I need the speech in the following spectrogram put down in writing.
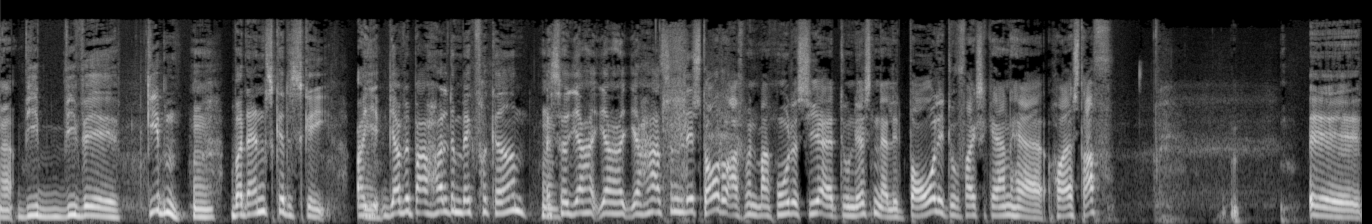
ja. vi, vi vil give dem? Hmm. Hvordan skal det ske? Og mm. jeg, jeg vil bare holde dem væk fra gaden. Mm. Altså, jeg, jeg, jeg har sådan lidt... Står du, Ahmed Mahmoud, og siger, at du næsten er lidt borgerlig, du vil faktisk gerne have højere straf? Øh,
